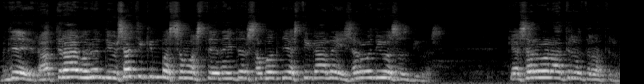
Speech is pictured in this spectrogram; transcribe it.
म्हणजे रात्र आहे म्हणून दिवसाची किंमत समजते नाही तर समजली असती का नाही? सर्व दिवसच दिवस. किंवा सर्व रात्रच रात्र?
